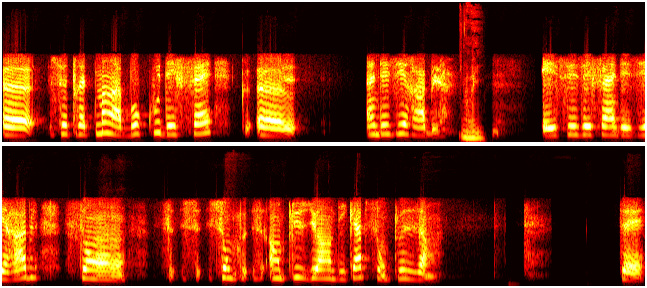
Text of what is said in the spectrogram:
ce traitement a beaucoup d'effets indésirables. Oui. Et ces effets indésirables sont, sont, en plus du handicap, sont pesants. C'est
